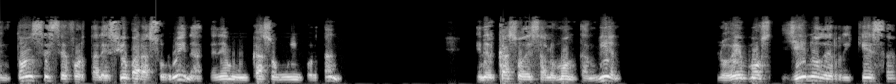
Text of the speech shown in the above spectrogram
entonces se fortaleció para su ruina. Tenemos un caso muy importante. En el caso de Salomón también, lo vemos lleno de riqueza,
